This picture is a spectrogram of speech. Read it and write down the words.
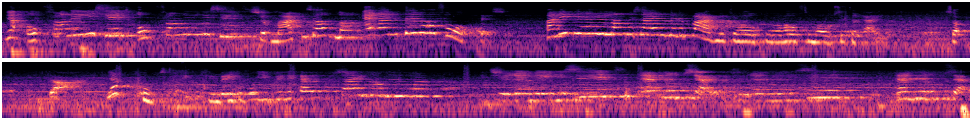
Ja, opvangen in je zit, opvangen in je zit. Maak jezelf lang en rij meteen nog een volgtest. Ga niet die hele lange zijde met een paard met je hoofd, hoofd omhoog zitten rijden. Zo, daar. Ja, goed. Kijk of je een beetje voor je binnenkuit opzij kan duwen. In je zit en weer opzij. In je zit en weer opzij.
